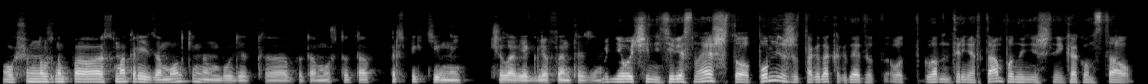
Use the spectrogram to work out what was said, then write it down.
В общем, нужно посмотреть за Монкином будет, э, потому что это перспективный человек для фэнтези. Мне очень интересно, знаешь, что помнишь же тогда, когда этот вот главный тренер Тампа нынешний, как он стал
